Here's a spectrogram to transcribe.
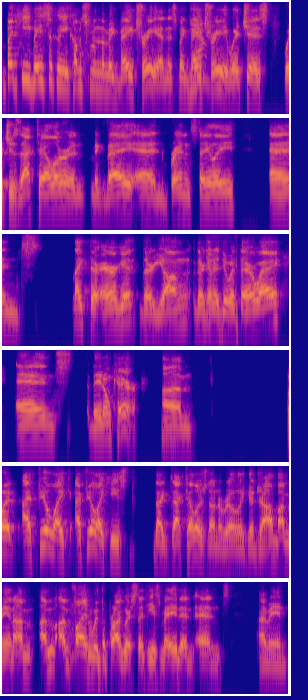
but he basically comes from the McVay tree, and this McVay yeah. tree, which is which is Zac Taylor and McVay and Brandon Staley, and like they're arrogant, they're young, they're going to do it their way, and they don't care. Mm-hmm. Um, but I feel like I feel like he's like Zac Taylor's done a really good job. I mean, I'm I'm I'm fine with the progress that he's made, and and I mean,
